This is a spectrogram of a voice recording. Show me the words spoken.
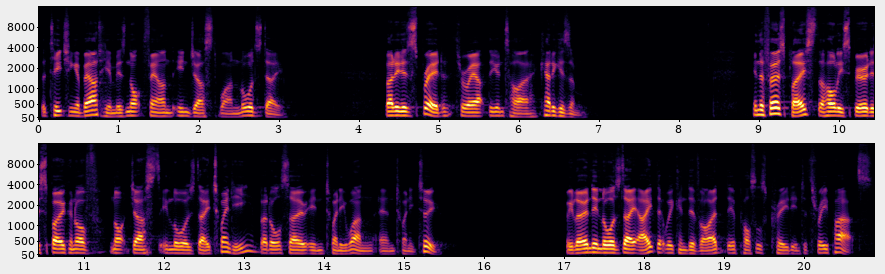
the teaching about him is not found in just one Lord's Day, but it is spread throughout the entire Catechism. In the first place, the Holy Spirit is spoken of not just in Lord's Day 20, but also in 21 and 22. We learned in Lord's Day 8 that we can divide the Apostles' Creed into three parts,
